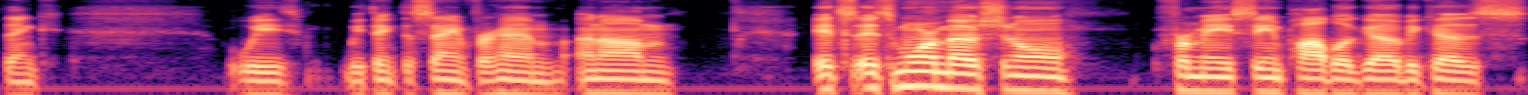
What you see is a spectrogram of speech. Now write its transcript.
think we we think the same for him. And um it's it's more emotional for me seeing Pablo go because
